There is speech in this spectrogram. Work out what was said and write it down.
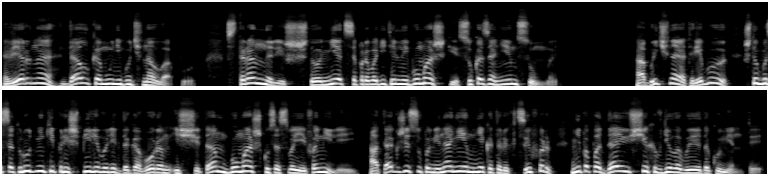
Верно, дал кому-нибудь на лапу. Странно лишь, что нет сопроводительной бумажки с указанием суммы. Обычно я требую, чтобы сотрудники пришпиливали к договорам и счетам бумажку со своей фамилией, а также с упоминанием некоторых цифр, не попадающих в деловые документы.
